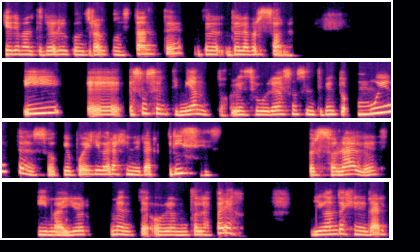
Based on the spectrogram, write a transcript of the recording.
quiere mantener el control constante de, de la persona. Y eh, es un sentimiento, la inseguridad es un sentimiento muy intenso que puede llegar a generar crisis personales y mayormente, obviamente, en las parejas, llegando a generar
